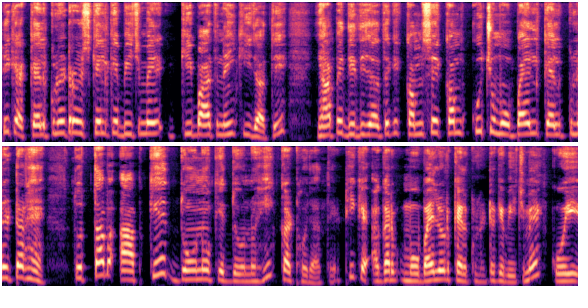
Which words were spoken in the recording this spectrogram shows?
ठीक है? कैलकुलेटर और स्केल के बीच में की बात नहीं की जाती। यहाँ पे दे दी जाती है कि कम से कम कुछ मोबाइल कैलकुलेटर हैं तो तब आपके दोनों के दोनों ही कट हो जाते हैं, ठीक है? अगर मोबाइल और कैलकुलेटर के बीच में कोई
